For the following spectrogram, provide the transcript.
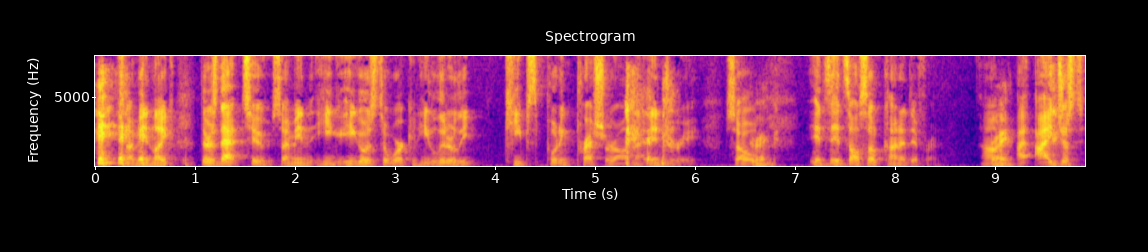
so I mean, like, there's that too. So I mean, he he goes to work and he literally keeps putting pressure on that injury. So Correct. it's it's also kind of different. Um, right. I, I just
